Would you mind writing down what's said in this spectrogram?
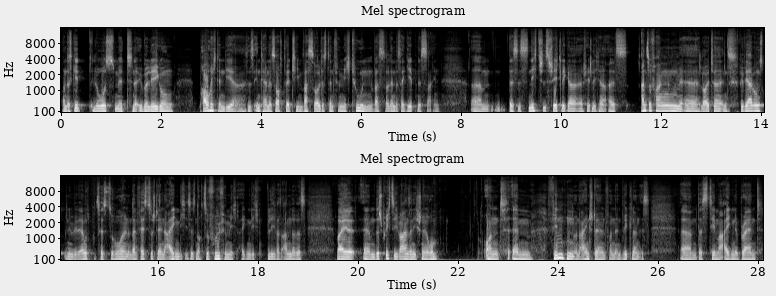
Und das geht los mit einer Überlegung, brauche ich denn dir, das interne Software-Team, was soll das denn für mich tun? Was soll denn das Ergebnis sein? Ähm, das ist nichts schädlicher, schädlicher als anzufangen, äh, Leute ins Bewerbungs-, in den Bewerbungsprozess zu holen und dann festzustellen, eigentlich ist es noch zu früh für mich, eigentlich will ich was anderes, weil ähm, das spricht sich wahnsinnig schnell rum. Und ähm, Finden und Einstellen von Entwicklern ist ähm, das Thema eigene Brand,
